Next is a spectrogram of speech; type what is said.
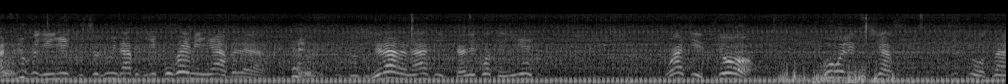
Андрюха, не едь, ты что, не надо, не пугай меня, бля. Не надо нафиг, далеко ты не едь. Хватит, все. Вывалит сейчас. Фиг его знает.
